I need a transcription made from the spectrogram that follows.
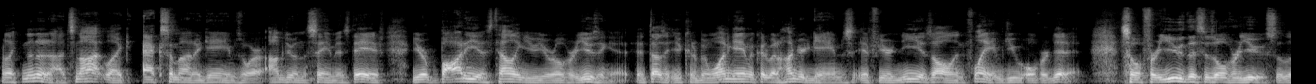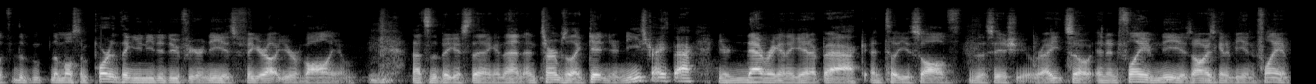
we're like, no, no, no. It's not like X amount of games, or I'm doing the same as Dave. Your body is telling you you're overusing it. It doesn't. It could have been one game. It could have been 100 games. If your knee is all inflamed, you overdid it. So for you, this is overuse. So the, the, the most important thing you need to do for your knee is figure out your volume. Mm-hmm. That's the biggest thing. And then in terms of like getting your knee strength back, you're never going to get it back until you solve this issue, right? So an inflamed knee is always going to be inflamed.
